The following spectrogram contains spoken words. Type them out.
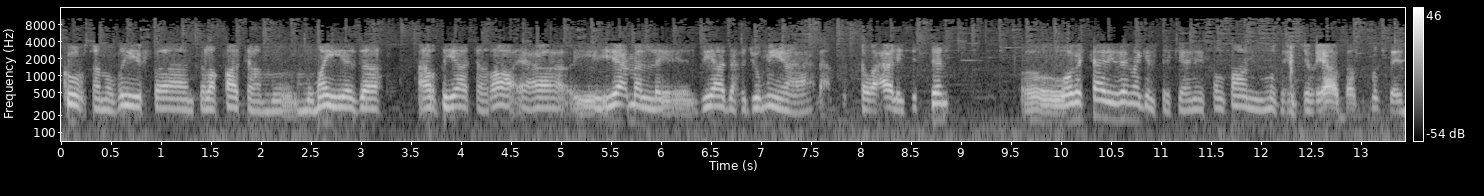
كورته نظيفة انطلاقاته مميزة عرضياته رائعة يعمل زيادة هجومية على مستوى عالي جدا. وبالتالي زي ما قلت لك يعني سلطان مزعج غيابه مزعج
